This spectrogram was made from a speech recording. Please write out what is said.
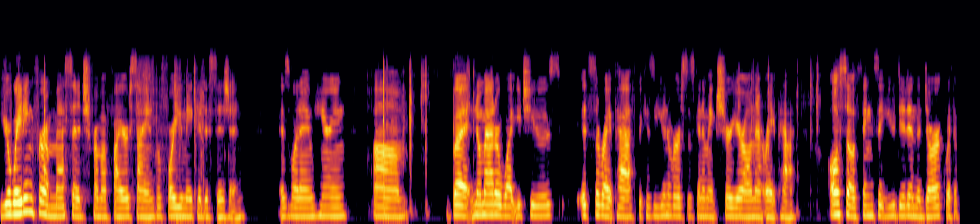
you're waiting for a message from a fire sign before you make a decision, is what I'm hearing. Um, but no matter what you choose, it's the right path because the universe is going to make sure you're on that right path. Also, things that you did in the dark with a,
